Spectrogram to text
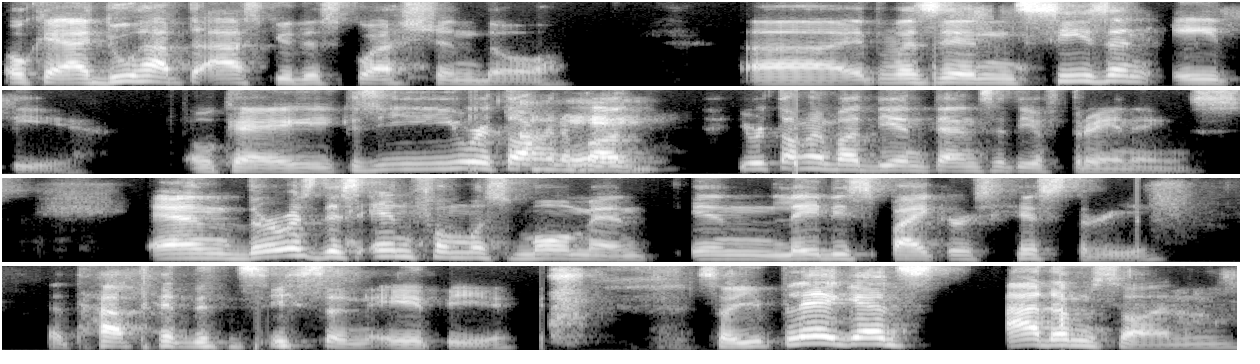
Okay, I do have to ask you this question though. Uh, it was in season 80. Okay, because you were talking okay. about you were talking about the intensity of trainings. And there was this infamous moment in Lady Spiker's history that happened in season 80. So you play against Adamson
